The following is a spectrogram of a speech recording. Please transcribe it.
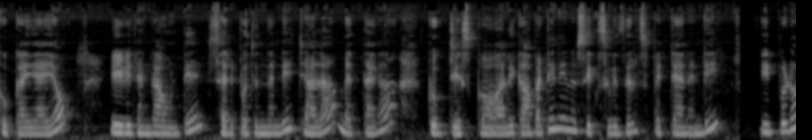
కుక్ అయ్యాయో. ఈ విధంగా ఉంటే సరిపోతుందండి. చాలా మెత్తగా కుక్ చేసుకోవాలి కాబట్టి నేను సిక్స్ విజిల్స్ పెట్టానండి. ఇప్పుడు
